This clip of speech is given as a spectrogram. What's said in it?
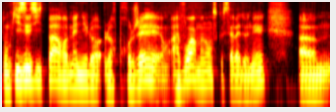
donc ils n'hésitent pas à remanier leur, leur, projet, à voir maintenant ce que ça va donner. Euh,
